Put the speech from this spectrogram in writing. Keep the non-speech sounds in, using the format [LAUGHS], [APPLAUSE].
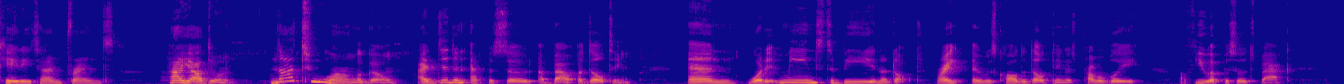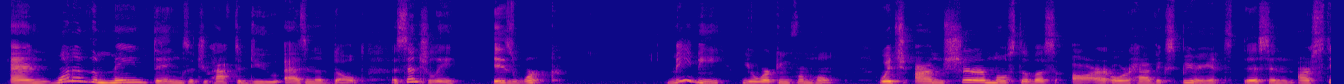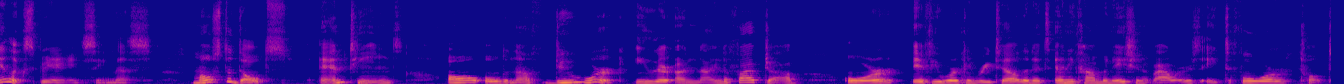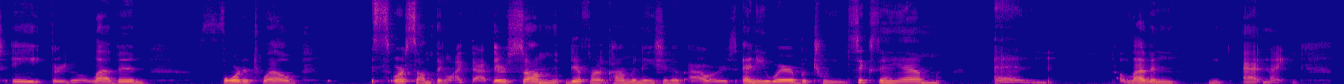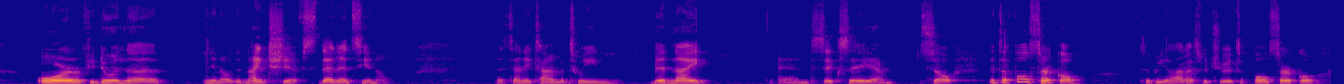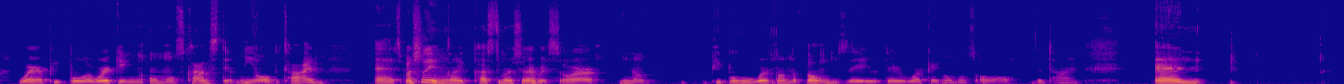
KDTime friends. How y'all doing? Not too long ago, I did an episode about adulting and what it means to be an adult, right? It was called Adulting. It's probably a few episodes back. And one of the main things that you have to do as an adult, essentially, is work. Maybe you're working from home, which I'm sure most of us are or have experienced this and are still experiencing this. Most adults and teens, all old enough, do work either a 9 to 5 job or if you work in retail, then it's any combination of hours 8 to 4, 12 to 8, 3 to 11, 4 to 12, or something like that. There's some different combination of hours anywhere between 6 a.m. and 11 at night. Or if you're doing the, you know, the night shifts, then it's, you know, it's any time between midnight and 6 a.m. So it's a full circle, to be honest with you. It's a full circle where people are working almost constantly all the time, especially in like customer service or, you know, people who work on the phones. They they're working almost all the time. And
